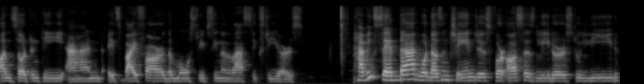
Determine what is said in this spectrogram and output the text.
uncertainty, and it's by far the most we've seen in the last 60 years having said that, what doesn't change is for us as leaders to lead,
